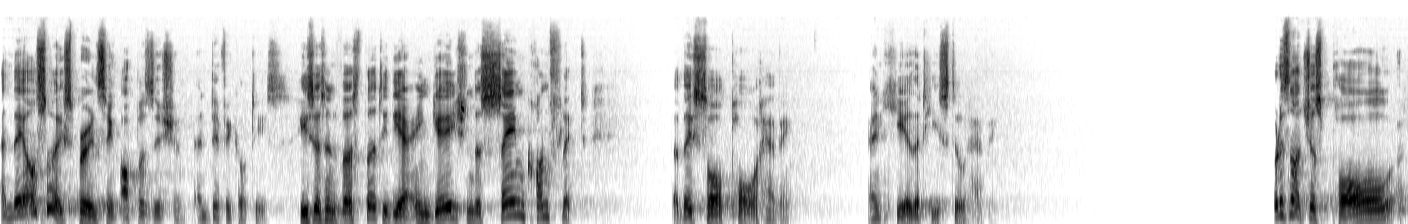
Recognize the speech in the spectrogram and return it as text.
And they're also experiencing opposition and difficulties. He says in verse 30, they are engaged in the same conflict that they saw Paul having and hear that he's still having. But it's not just Paul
